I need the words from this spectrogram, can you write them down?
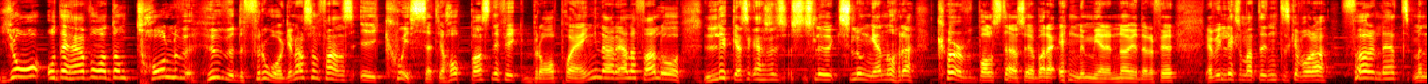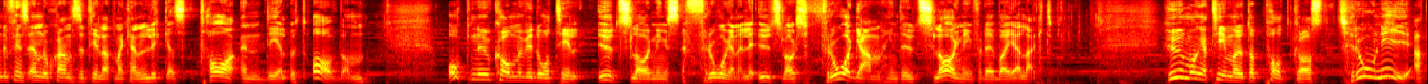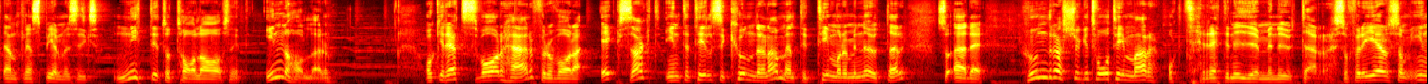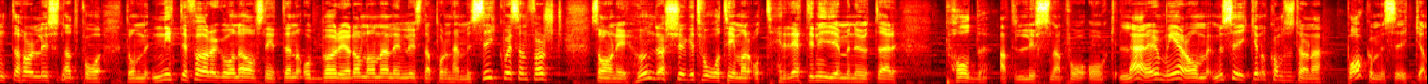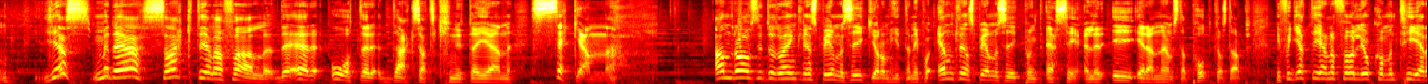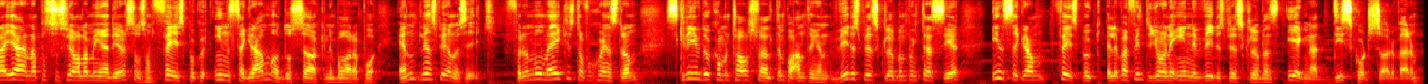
Ja, och det här var de 12 huvudfrågorna som fanns i quizet. Jag hoppas ni fick bra poäng där i alla fall och lyckades kanske sl slunga några curveballs där så jag bara ännu mer nöjdare. För jag vill liksom att det inte ska vara för lätt, men det finns ändå chanser till att man kan lyckas ta en del utav dem. Och nu kommer vi då till utslagningsfrågan, eller utslagsfrågan, inte utslagning för det är bara elakt. Hur många timmar utav podcast tror ni att Äntligen Spelmusiks 90 totala avsnitt innehåller? Och rätt svar här, för att vara exakt, inte till sekunderna, men till timmar och minuter, så är det 122 timmar och 39 minuter. Så för er som inte har lyssnat på de 90 föregående avsnitten och började av någon anledning lyssna på den här musikquizen först, så har ni 122 timmar och 39 minuter podd att lyssna på och lära er mer om musiken och kompositörerna bakom musiken. Yes, med det sagt i alla fall, det är åter dags att knyta igen säcken. Andra avsnittet av Äntligen Spelmusik, ja, de hittar ni på äntligenspelmusik.se eller i er närmsta podcastapp. Ni får jättegärna följa och kommentera gärna på sociala medier såsom Facebook och Instagram och då söker ni bara på Äntligen Spelmusik. För att nå mig, Kristoffer Schenström, skriv då kommentarsfälten på antingen videospelsklubben.se, Instagram, Facebook eller varför inte joina in i videospelsklubbens egna Discord-server.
